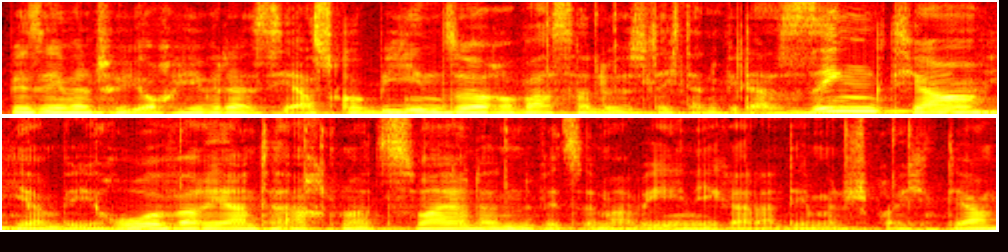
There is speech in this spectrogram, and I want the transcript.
Wir sehen natürlich auch hier wieder, dass die Ascorbinsäure wasserlöslich dann wieder sinkt, ja. Hier haben wir die rohe Variante 802 und dann wird es immer weniger dann dementsprechend, ja.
